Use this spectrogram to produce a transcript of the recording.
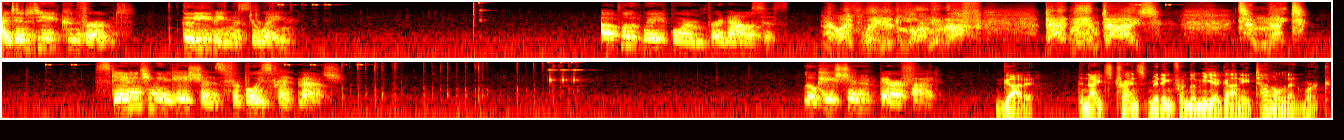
Identity confirmed. Good evening, Mr. Wayne. Upload waveform for analysis. Now I've waited long enough. Batman dies. Tonight. Scanning communications for voice print match. Location verified. Got it. The Knight's transmitting from the Miagani tunnel network.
